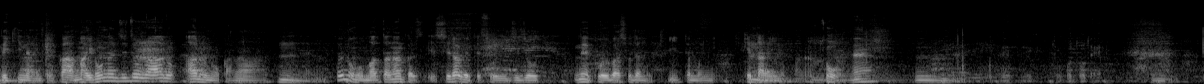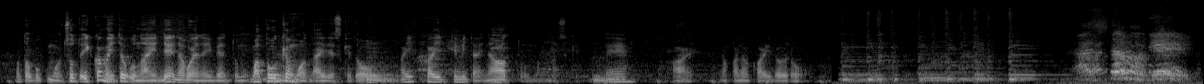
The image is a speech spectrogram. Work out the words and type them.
できないとか、まあいろんな事情があるあるのかな、うん。そういうのもまたなんか調べてそういう事情ねこういう場所でも聞いても聞けたらいいのかな、そうね。うん。ということで、また僕もちょっと一回も行ったことないんで名古屋のイベントも、まあ、東京もないですけど、うん。まあ、一回行ってみたいなと思いますけどね、はい、なかなかいろいろ。と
